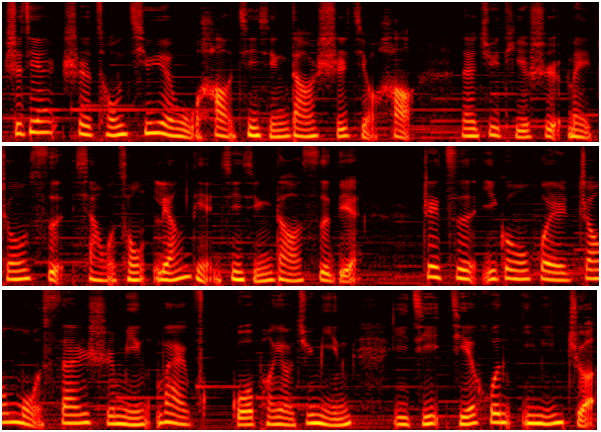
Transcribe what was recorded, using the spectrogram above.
时间是从七月五号进行到十九号。那具体是每周四下午从两点进行到四点。这次一共会招募三十名外国朋友居民以及结婚移民者。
